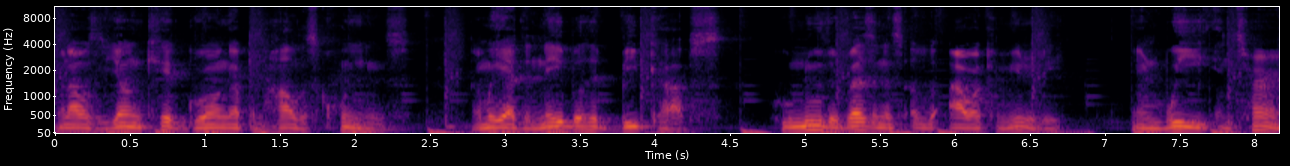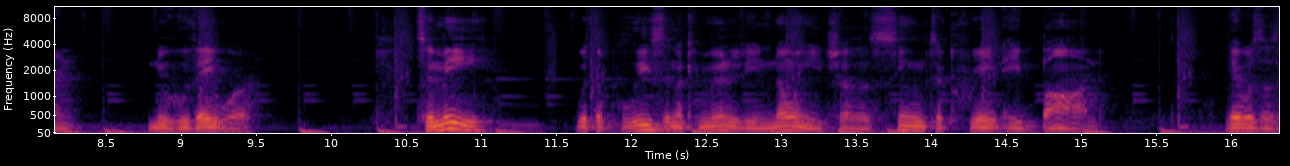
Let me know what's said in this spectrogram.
when I was a young kid growing up in Hollis, Queens, and we had the neighborhood beat cops who knew the residents of our community, and we, in turn, knew who they were. To me, with the police and the community knowing each other seemed to create a bond. There was a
